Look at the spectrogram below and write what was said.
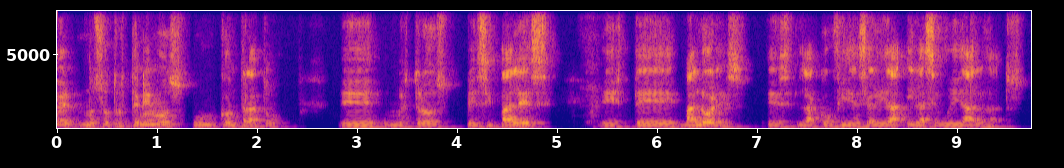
ver, nosotros tenemos un contrato, eh, nuestros principales este, valores es la confidencialidad y la seguridad de los datos.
